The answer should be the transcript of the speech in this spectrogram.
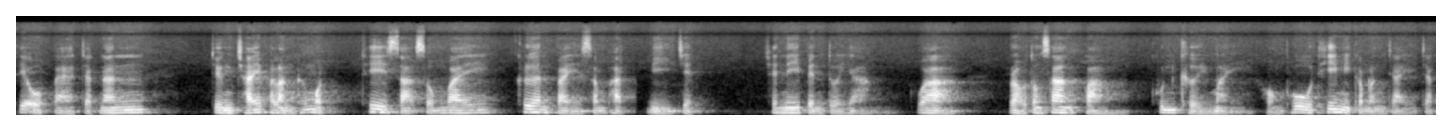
ที่ O8 จากนั้นจึงใช้พลังทั้งหมดที่สะสมไว้เคลื่อนไปสัมผัส B7 เช่นนี้เป็นตัวอย่างว่าเราต้องสร้างความ คุ้นเคยใหม่ของผู้ที่มีกำลังใจจาก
